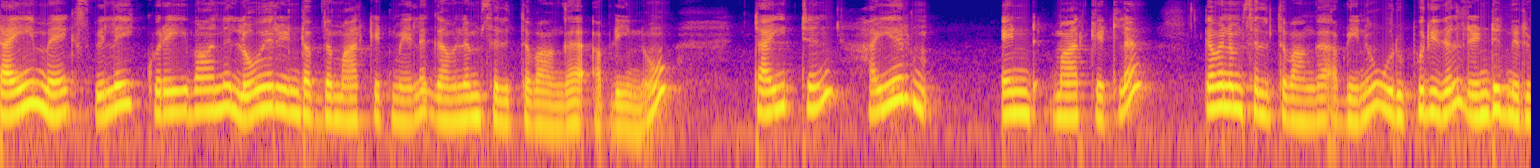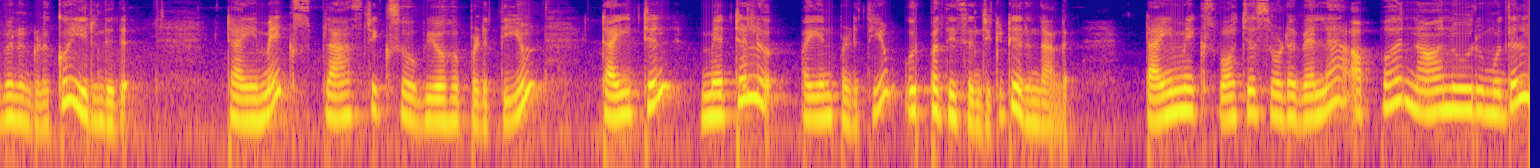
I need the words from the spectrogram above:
டைமேக்ஸ் விலை குறைவான lower end of the market மேலே கவனம் செலுத்துவாங்க அப்படின்னும் டைட்டன் ஹையர் எண்ட் மார்க்கெட்டில் கவனம் செலுத்துவாங்க அப்படின்னும் ஒரு புரிதல் ரெண்டு நிறுவனங்களுக்கும் இருந்தது. டைமெக்ஸ் பிளாஸ்டிக்ஸை உபயோகப்படுத்தியும் டைட்டன் மெட்டல் பயன்படுத்தியும் உற்பத்தி செஞ்சுக்கிட்டு இருந்தாங்க. டைமெக்ஸ் வாட்சஸோட விலை அப்போ நானூறு முதல்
